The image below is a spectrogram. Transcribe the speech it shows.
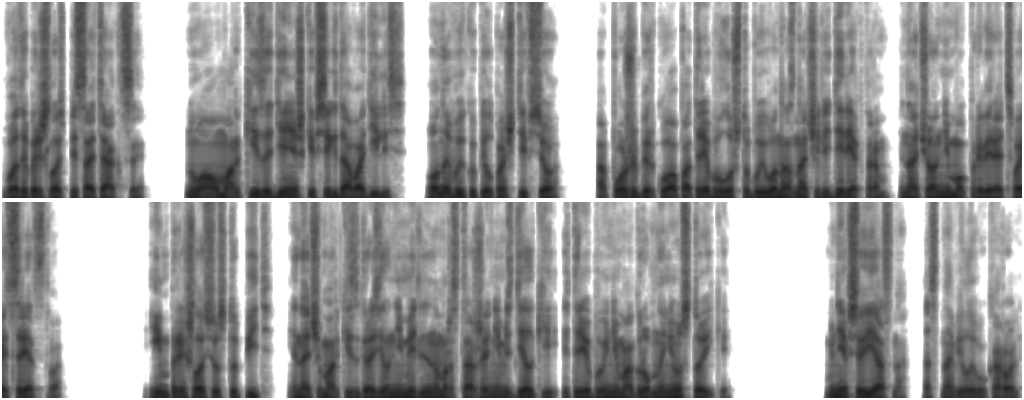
Вот и пришлось писать акции. Ну а у маркиза денежки всегда водились. Он и выкупил почти все. А позже Беркуа потребовал, чтобы его назначили директором, иначе он не мог проверять свои средства. Им пришлось уступить, иначе маркиз грозил немедленным расторжением сделки и требованием огромной неустойки. «Мне все ясно», – остановил его король.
